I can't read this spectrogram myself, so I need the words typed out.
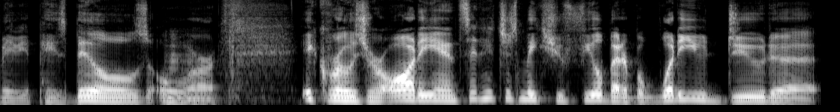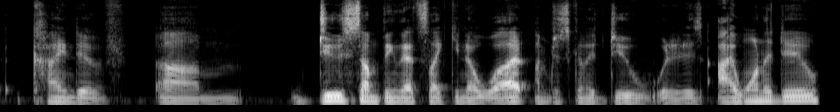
maybe it pays bills or it grows your audience, and it just makes you feel better. But what do you do to kind of um, do something that's like, you know what? I'm just going to do what it is I want to do.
